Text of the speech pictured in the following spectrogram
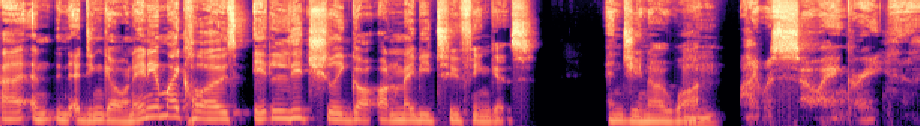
Uh, and it didn't go on any of my clothes. It literally got on maybe two fingers. And you know what? Mm. I was so angry.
